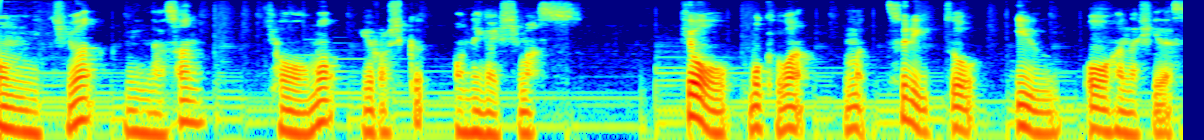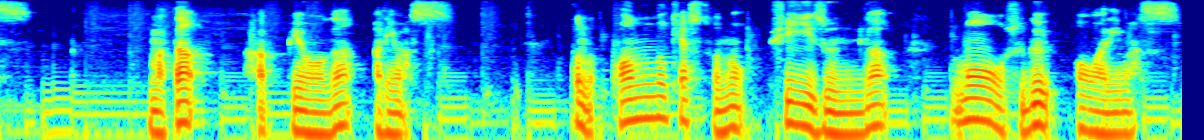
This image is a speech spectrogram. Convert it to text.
こんにちは、皆さん。今日もよろしくお願いします。今日僕は祭りというお話です。また発表があります。このポンドキャストのシーズンがもうすぐ終わります。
